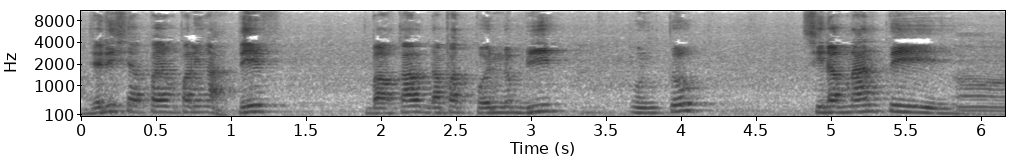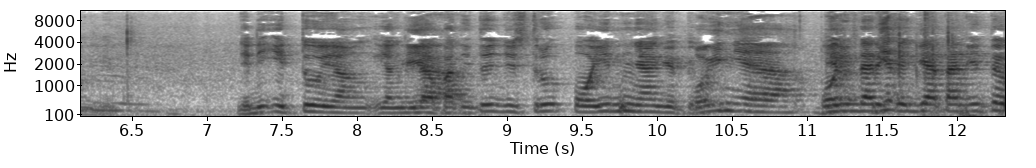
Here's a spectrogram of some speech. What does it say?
Jadi siapa yang paling aktif bakal dapat poin lebih untuk sidang nanti. Oh, gitu. Jadi itu yang yang Iya. didapat itu justru poinnya gitu. Poinnya Poin biar- dari biar- kegiatan itu.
